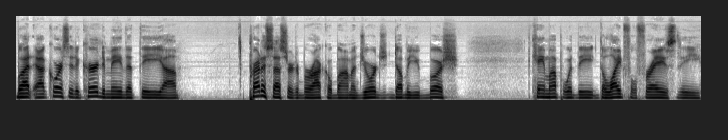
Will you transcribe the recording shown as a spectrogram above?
But uh, of course, it occurred to me that the uh, predecessor to Barack Obama, George W. Bush, came up with the delightful phrase, the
